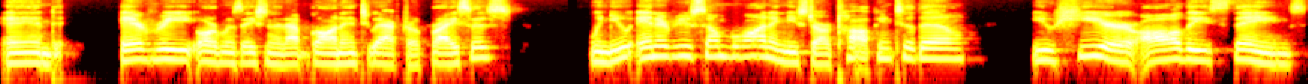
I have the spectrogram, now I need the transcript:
And every organization that I've gone into after a crisis, when you interview someone and you start talking to them, you hear all these things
